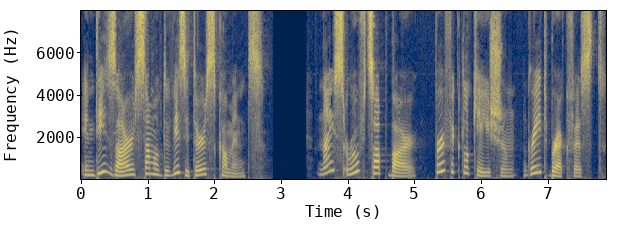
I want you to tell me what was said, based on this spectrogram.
And these are some of the visitors' comments. Nice rooftop bar, perfect location, great breakfast.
